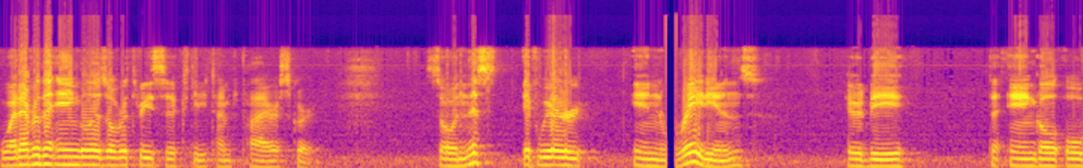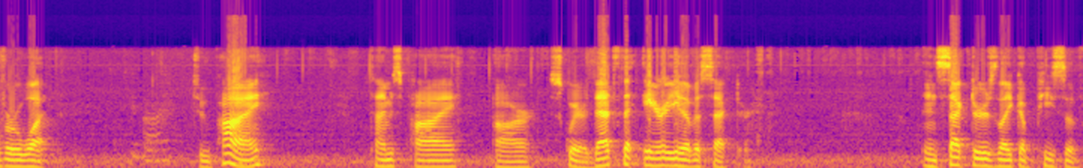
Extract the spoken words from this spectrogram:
Whatever the angle is over 360 times pi r squared. So in this, if we are in radians, it would be the angle over what? Two pi. 2 pi times pi r squared. That's the area of a sector. And sector is like a piece of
